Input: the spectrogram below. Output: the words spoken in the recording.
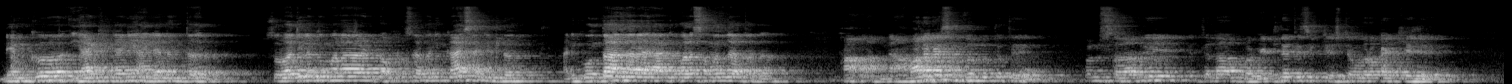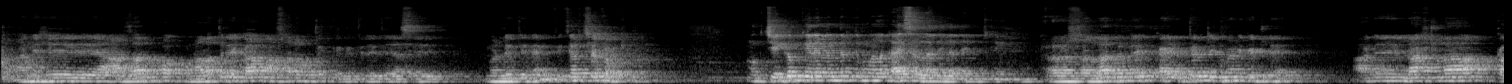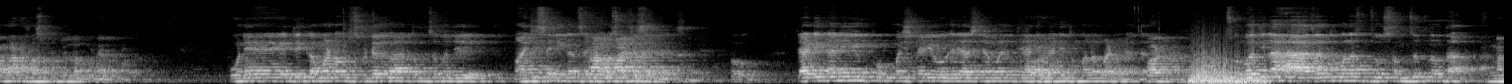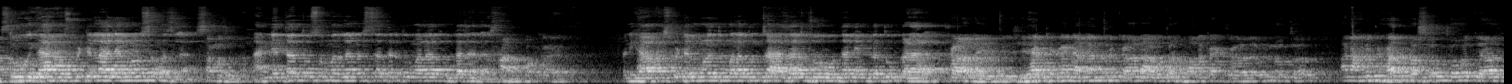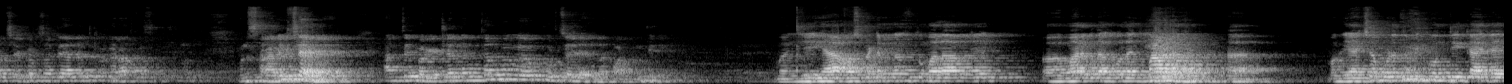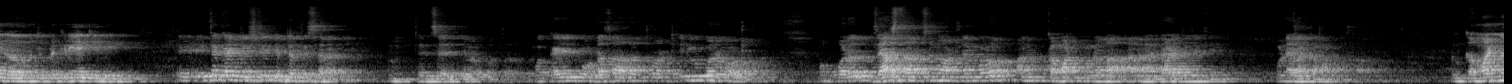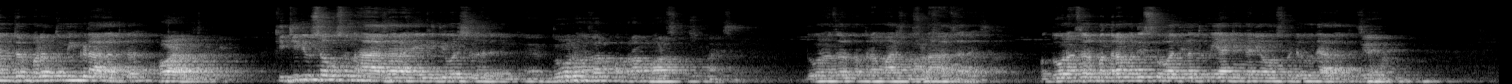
नेमकं या ठिकाणी आल्यानंतर सुरुवातीला तुम्हाला डॉक्टर साहेबांनी काय सांगितलं? आणि कोणता आजार आहे हा तुम्हाला समजला होता का? हा आम- आम्हाला काय समजत नव्हतं ते पण सरांनी त्याला बघितले त्याची टेस्ट वगैरे काय केले. आणि हे आजार कोणाला तरी एका माणसाला होते कधीतरी ते असे म्हणले त्याने आणि त्याच्यावर चेकअप केलं. मग चेकअप केल्यानंतर तुम्हाला काय सल्ला दिला त्यांनी सल्ला दिले काही इतर ट्रीटमेंट घेतले आणि लास्टला कमांड हॉस्पिटलला पुण्याला पाठवलं पुणे येथे कमांड हॉस्पिटल हा तुमचं म्हणजे माजी सैनिकांसाठी हा, आहे. सैनिकांसाठी. हो त्या ठिकाणी खूप मशिनरी वगैरे असल्यामुळे त्या हो. ठिकाणी तुम्हाला पाठवण्यात आलं पाठवलं. पण सुरुवातीला हा आजार तुम्हाला जो समजत नव्हता. तो ह्या हॉस्पिटलला आल्यामुळे समजला समजलं अन्यथा तो समजला नसता तर तुम्हाला धोका झाला असता. हा पक्का आहे. पण ह्या हॉस्पिटलमुळे तुम्हाला तुमचा आजार जो होता नेमका तो कळाला. कळालं इथे. ह्या ठिकाणी आल्यानंतर कळालं अगोदर आम्हाला काय कळलं बी नव्हतं. आणि आम्ही घरात बसवतो जेव्हा चेकअपसाठी आलं तुम्ही घरात बसलो म्हणून सरांनी विचारले. आणि ते बघितल्यानंतर मग पुढच्या याला पाठवून दिले. म्हणजे ह्या हॉस्पिटलनं तुम्हाला म्हणजे अं, मार्ग दाखवला की मार्ग दाखवला. हा. मग याच्यापुढे तुम्ही कोणती काय काय अं, म्हणजे प्रक्रिया केली? इ- इथं काही टेस्टिंग घेतलं ते सरांनी. हम्म. त्यांच्या मग काही पोटाचा आजार थोडा ठीक बरं वाटलं मग परत जास्त अडचण वाटल्यामुळं आम्ही कमांड पुण्याला की पुण्याला कमांड पण कमांड नंतर परत तुम्ही इकडे आलात का? होय आलं. किती दिवसापासून हा आजार आहे? किती वर्ष झाले? दोन हजार पंधरा मार्च पासून आहे सर. दोन हजार पंधरा मार्च पासून हा आजार आहे मग दोन हजार पंधरा मध्ये सुरुवातीला तुम्ही या ठिकाणी हॉस्पिटलमध्ये आलात.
